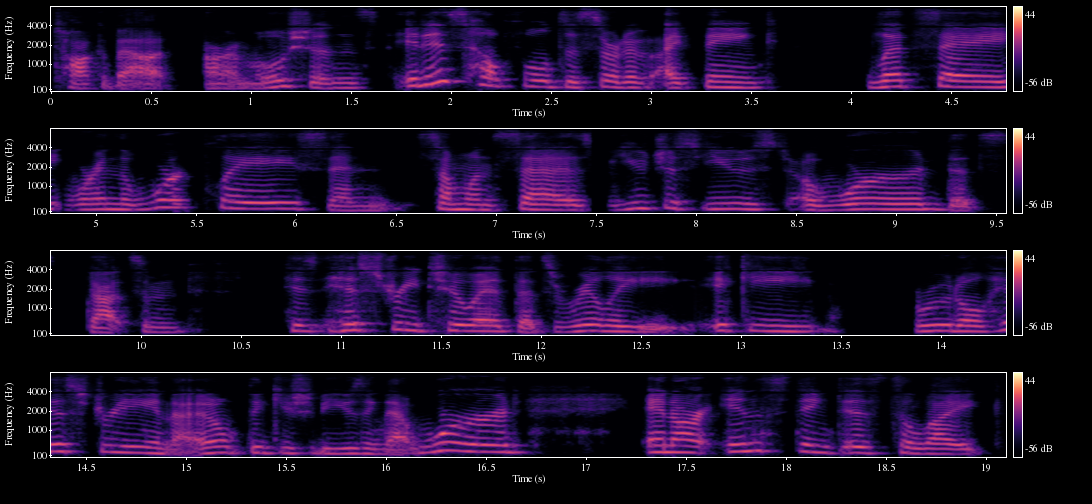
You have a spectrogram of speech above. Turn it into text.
talk about our emotions, it is helpful to sort of, I think, let's say we're in the workplace and someone says, you just used a word that's got some his history to it that's really icky, brutal history. And I don't think you should be using that word. And our instinct is to like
